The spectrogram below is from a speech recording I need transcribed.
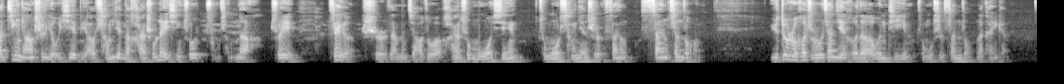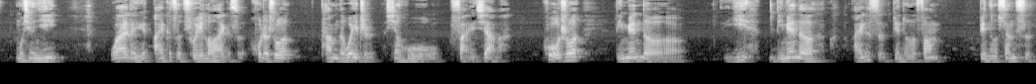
它经常是有一些比较常见的函数类型所组成的，所以这个是咱们叫做函数模型，总共常见是三三三种，与对数和指数相结合的问题总共是三种。来看一看，模型一，y 等于 x 除以 ln x，或者说它们的位置相互反一下吧，或者说里面的一里面的 x 变成了方，变成三次，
